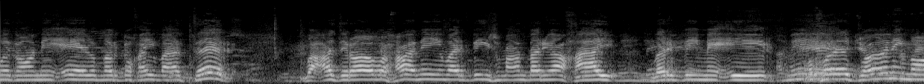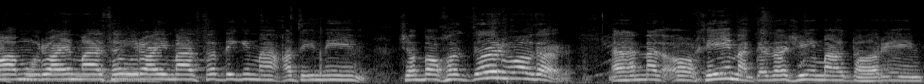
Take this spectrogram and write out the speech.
وذونيئيل ومردخي وأستر وعذرا وحاني وربيش اسمان بريا حي وربي مئير. وخرجاني ما أموراي ما سوراي ما صدقي ما حسيني شبه خذر وذر. أهم الأخيم القدشي ما طهرين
